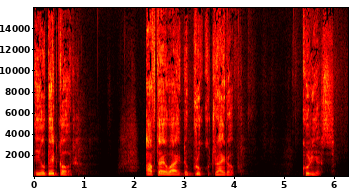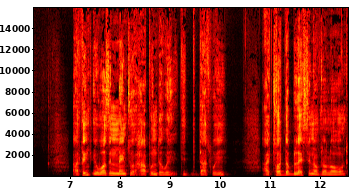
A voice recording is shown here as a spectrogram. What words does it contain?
He obeyed God. After a while, the brook dried up. Curious. I think it wasn't meant to happen the way that way. I thought the blessing of the Lord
